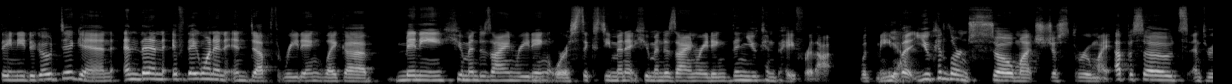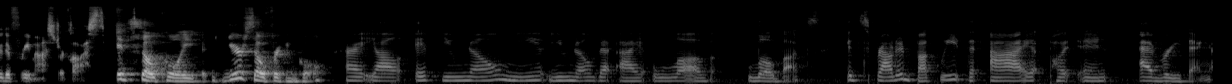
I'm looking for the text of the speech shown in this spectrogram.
they need to go dig in. And then if they want an in depth reading, like a mini human design reading or a 60 minute human design reading, then you can pay for that with me. Yeah. But you can learn so much just through my episodes and through the free masterclass. It's so cool. You're so freaking cool. All right, y'all. If you know me, you know that I love Lil Bucks. It's sprouted buckwheat that I put in everything.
